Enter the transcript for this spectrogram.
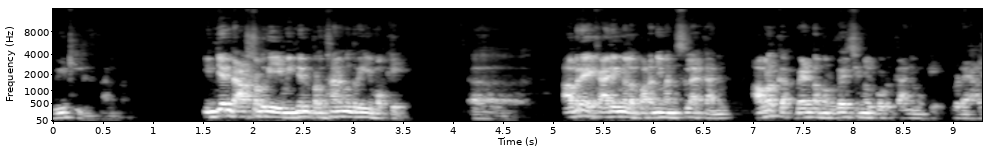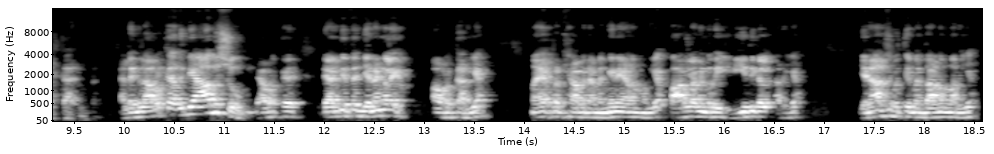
വീട്ടിലിരുന്നാൽ മതി. ഇന്ത്യൻ രാഷ്ട്രപതിയും ഇന്ത്യൻ പ്രധാനമന്ത്രിയും ഒക്കെ അവരെ കാര്യങ്ങൾ പറഞ്ഞു മനസ്സിലാക്കാനും അവർക്ക് വേണ്ട നിർദ്ദേശങ്ങൾ കൊടുക്കാനും ഒക്കെ ഇവിടെ ആൾക്കാരുണ്ട്. അല്ലെങ്കിൽ അവർക്ക് അതിന്റെ ആവശ്യവുമില്ല. അവർക്ക് രാജ്യത്തെ ജനങ്ങളെ അവർക്കറിയാം. നയപ്രഖ്യാപനം എങ്ങനെയാണെന്ന് അറിയാം. പാർലമെന്ററി രീതികൾ അറിയാം. ജനാധിപത്യം എന്താണെന്ന് അറിയാം.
